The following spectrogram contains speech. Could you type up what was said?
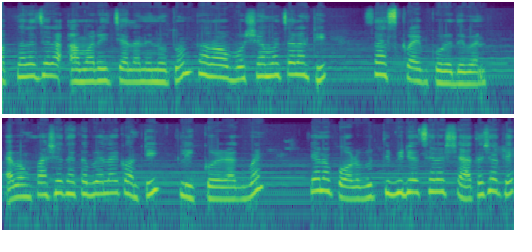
আপনারা যারা আমার এই চ্যানেলে নতুন, তারা অবশ্যই আমার চ্যানেলটি সাবস্ক্রাইব করে দেবেন এবং পাশে থাকা বেল আইকনটি ক্লিক করে রাখবেন। যেন পরবর্তী ভিডিও ছাড়ার সাথে সাথে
